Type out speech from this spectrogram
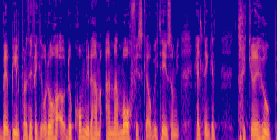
bildkvalitet du. Och då, då kommer ju det här med anamorfiska objektiv som helt enkelt trycker ihop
